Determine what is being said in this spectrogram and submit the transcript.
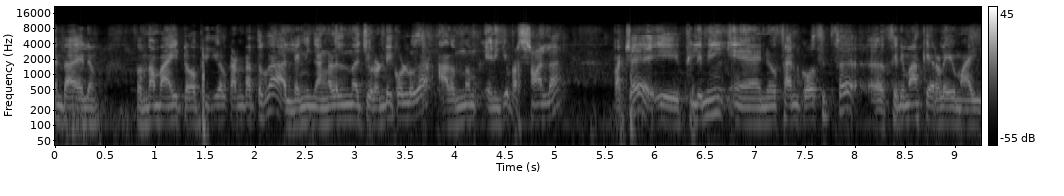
എന്തായാലും സ്വന്തമായി ടോപ്പിക്കുകൾ കണ്ടെത്തുക അല്ലെങ്കിൽ ഞങ്ങളിൽ നിന്ന് ചുരണ്ടിക്കൊള്ളുക അതൊന്നും എനിക്ക് പ്രശ്നമല്ല. പക്ഷേ ഈ filmy news and gossips cinema കേരളയുമായി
